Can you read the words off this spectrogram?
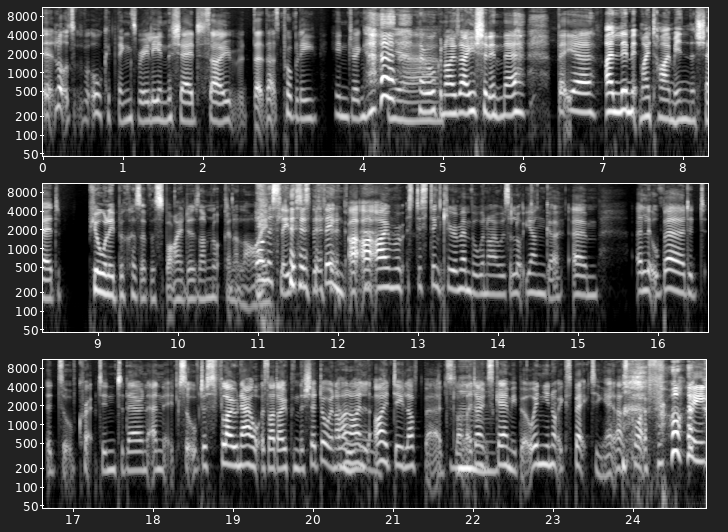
uh, lots of orchid things really in the shed. So that that's probably hindering her, yeah. her organisation in there. But yeah, I limit my time in the shed purely because of the spiders. I'm not going to lie. honestly, this is the thing. I, I, I re- distinctly remember when I was a lot younger. Um, a little bird had, had sort of crept into there and, and it sort of just flown out as I'd opened the shed door. And Oh, I. I, I do love birds. Like they don't Mm. scare me, but when you're not expecting it, that's quite a fright.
